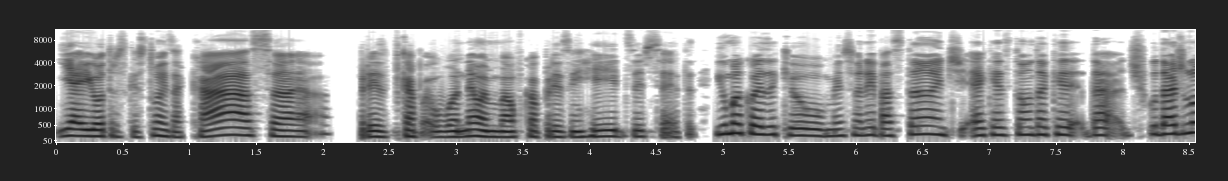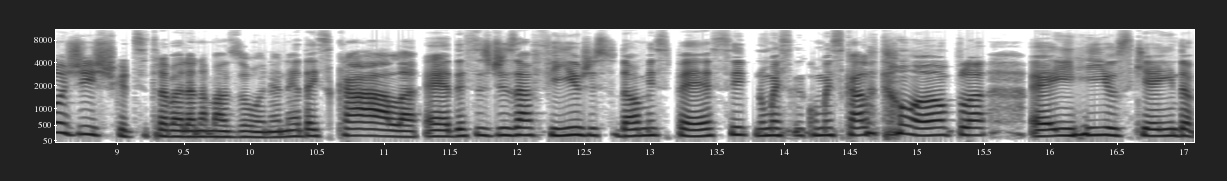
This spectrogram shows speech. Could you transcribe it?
e aí outras questões, a caça, ficar, o né, animal ficar preso em redes, etc. E uma coisa que eu mencionei bastante é a questão da, da dificuldade logística de se trabalhar na Amazônia, né? Da escala, é, desses desafios de estudar uma espécie numa, com uma escala tão ampla, é, em rios que ainda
